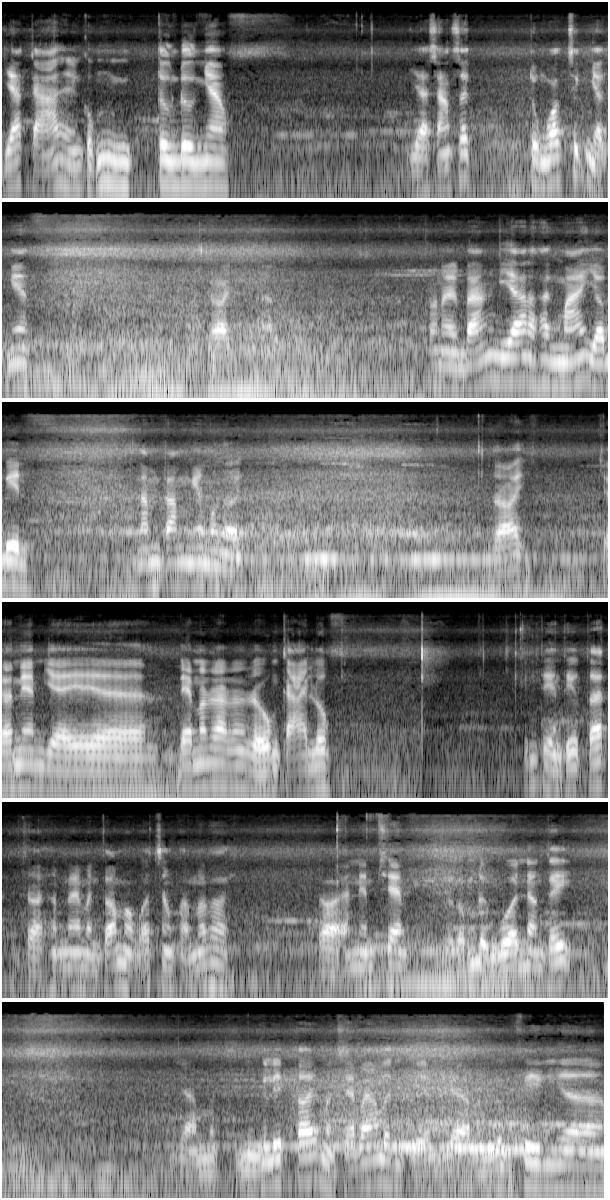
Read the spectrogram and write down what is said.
giá cả thì cũng tương đương nhau. Và sản xuất Trung Quốc, xuất Nhật nha. Rồi à, con này bán giá là thân máy, vỏ pin 500 nha mọi người. Rồi, cho anh em về ờ, đem nó ra ruộng cài luôn kiếm tiền tiêu Tết rồi hôm nay mình có một ít sản phẩm đó thôi. Rồi anh em xem. Rồi cũng đừng quên đăng ký. Và mình, những cái clip tới mình sẽ bán linh kiện. Và mình luân phiên ờ,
